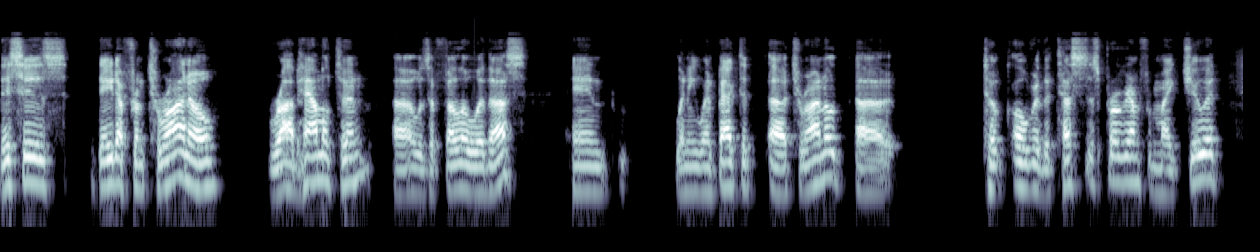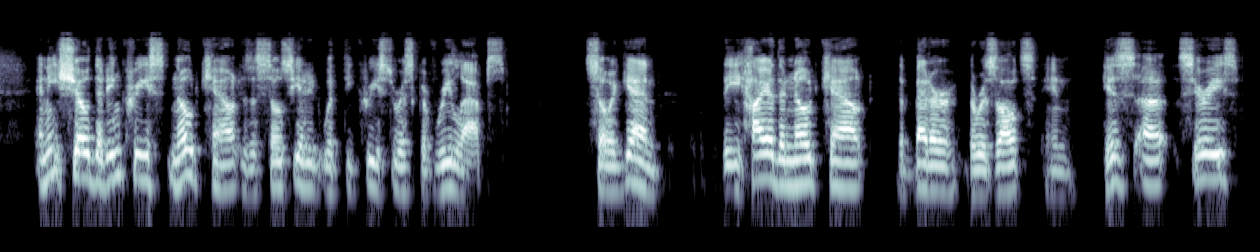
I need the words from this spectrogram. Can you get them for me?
This is data from Toronto. Rob Hamilton uh, was a fellow with us, and when he went back to uh, Toronto, uh, took over the Testis program from Mike Jewett, and he showed that increased node count is associated with decreased risk of relapse. So again, the higher the node count, the better the results in his uh, series.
